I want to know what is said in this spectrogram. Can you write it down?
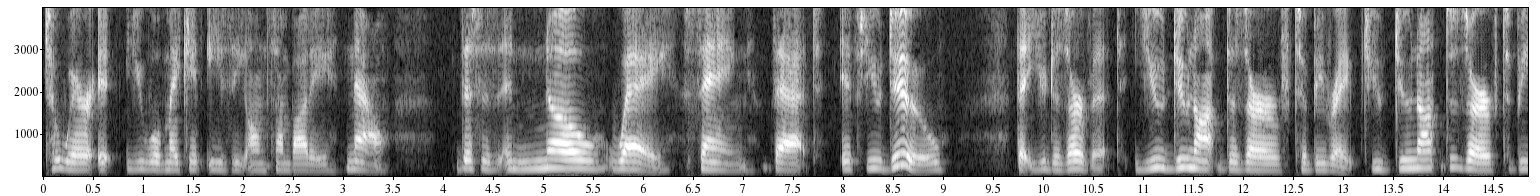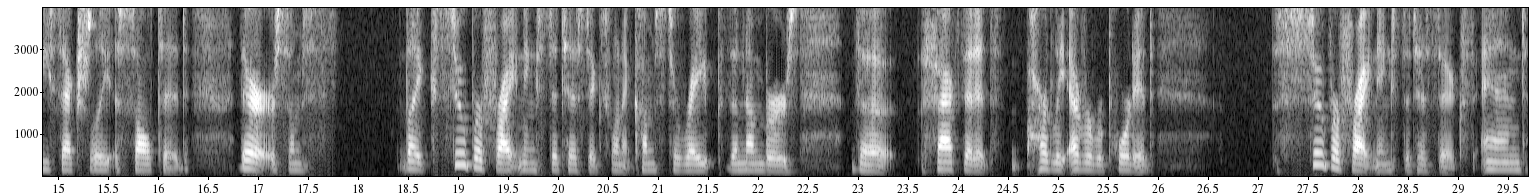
to where it you will make it easy on somebody. Now, this is in no way saying that if you do that you deserve it. You do not deserve to be raped. You do not deserve to be sexually assaulted. There are some like super frightening statistics when it comes to rape, the numbers, the fact that it's hardly ever reported. Super frightening statistics and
